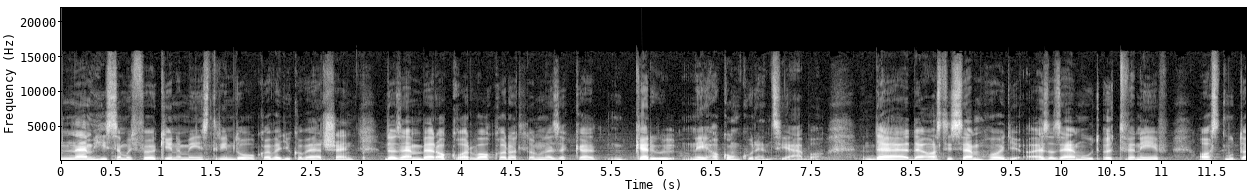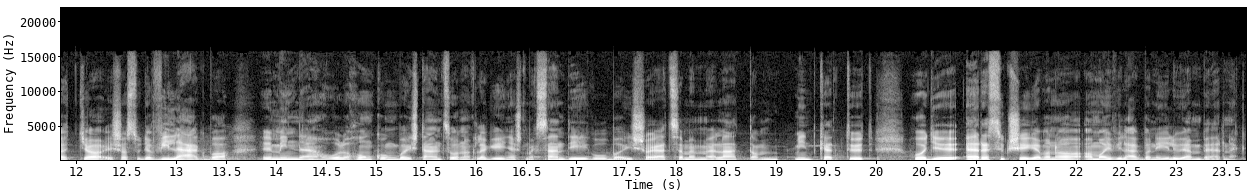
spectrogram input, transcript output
Nem hiszem, hogy föl kéne mainstream dolgokkal vegyük a versenyt, de az ember akarva, akaratlanul ezekkel kerül néha konkurenciába. De, de azt hiszem, hogy ez az elmúlt 50 év azt mutatja, és azt, hogy a világba mindenhol, a Hongkongba is táncolnak legényest, meg San Diego-ba is saját szememmel láttam mindkettőt, hogy erre szüksége van a, a mai világban élő embernek.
